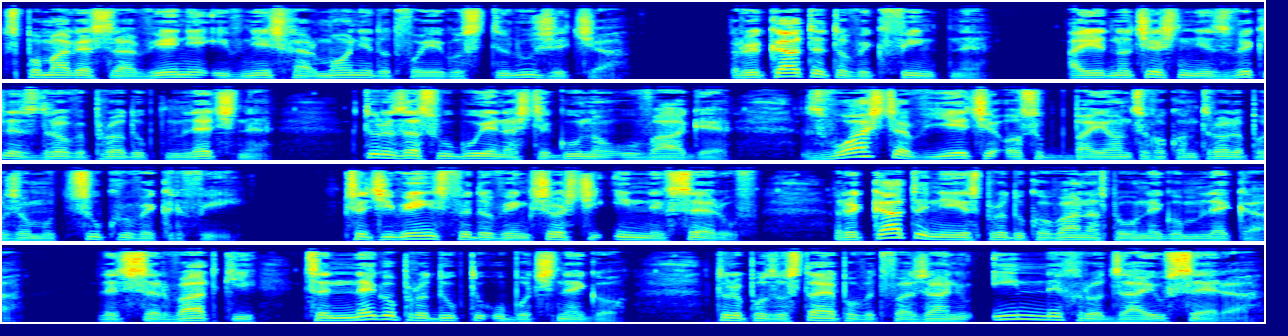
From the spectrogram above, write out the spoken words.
wspomagać trawienie i wnieść harmonię do Twojego stylu życia. Rykate to wykwintny, a jednocześnie niezwykle zdrowy produkt mleczny, który zasługuje na szczególną uwagę, zwłaszcza w diecie osób dbających o kontrolę poziomu cukru we krwi. W przeciwieństwie do większości innych serów, rekaty nie jest produkowana z pełnego mleka, lecz serwatki cennego produktu ubocznego, który pozostaje po wytwarzaniu innych rodzajów sera.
